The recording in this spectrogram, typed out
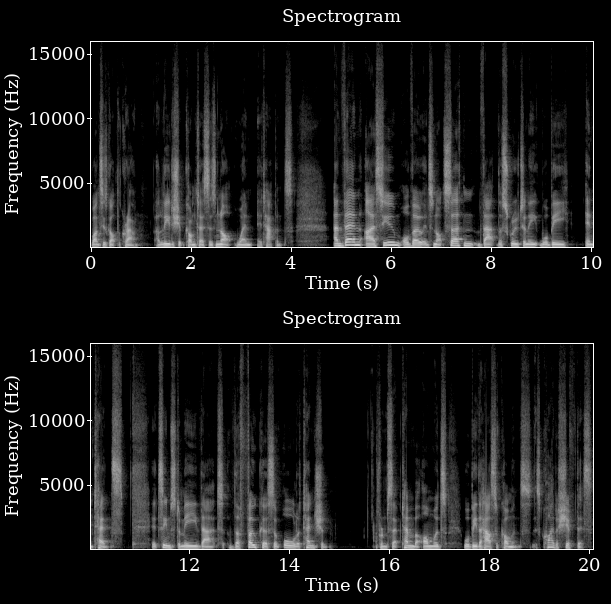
once he's got the crown. A leadership contest is not when it happens. And then I assume, although it's not certain, that the scrutiny will be intense. It seems to me that the focus of all attention from September onwards will be the House of Commons. It's quite a shift, this.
